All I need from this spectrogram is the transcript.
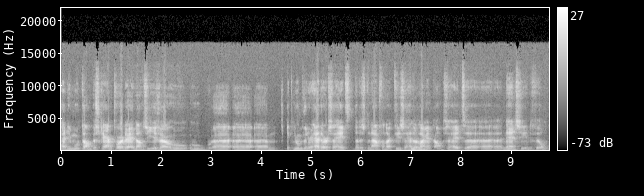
ja, die moet dan beschermd worden. En dan zie je zo hoe, hoe eh, eh, ehm, ik noemde haar Heather. Ze heet, dat is de naam van de actrice, Heather Langenkamp. Ze heet eh, Nancy in de film.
